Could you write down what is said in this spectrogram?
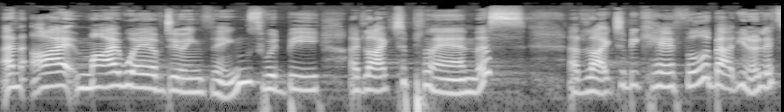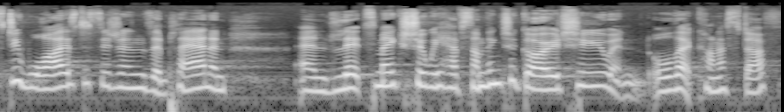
And I, my way of doing things would be, I'd like to plan this. I'd like to be careful about, you know, let's do wise decisions and plan and, and let's make sure we have something to go to and all that kind of stuff.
